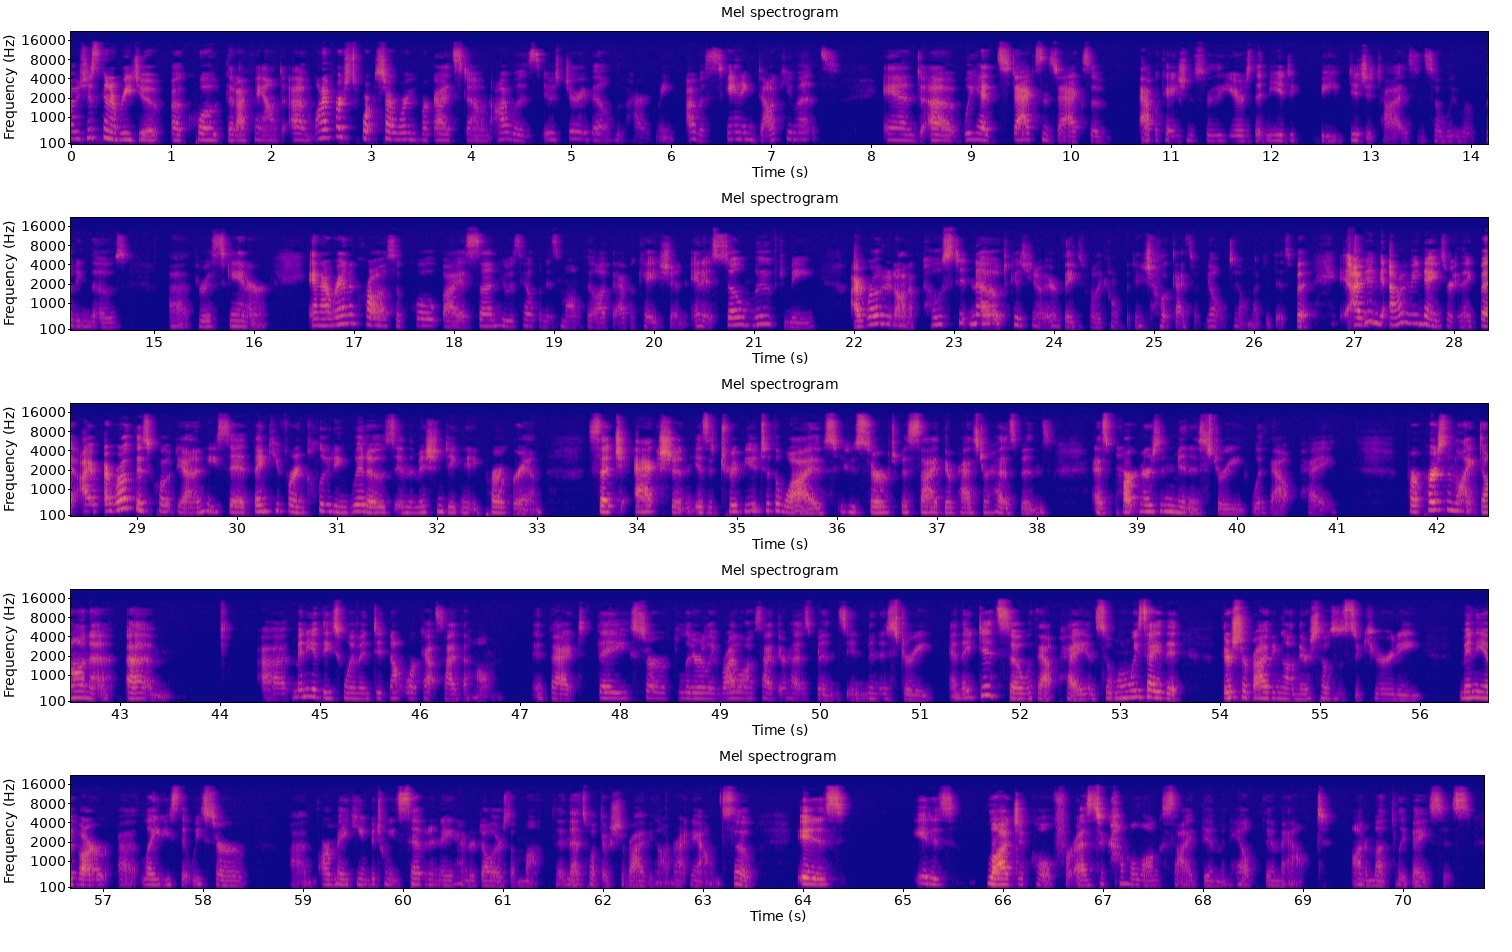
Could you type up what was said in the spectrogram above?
I was just going to read you a, a, quote that I found. Um, when I first started working for GuideStone, I was it was Jerry Bell who hired me. I was scanning documents, and uh, we had stacks and stacks of applications through the years that needed to be digitized, and so we were putting those uh, through a scanner. And I ran across a quote by a son who was helping his mom fill out the application, and it so moved me. I wrote it on a post-it note because you know everything's really confidential. Guys, y'all tell him I did this, but I didn't. I don't any names or anything. But I, I wrote this quote down, and he said, "Thank you for including widows in the Mission Dignity program. Such action is a tribute to the wives who served beside their pastor husbands as partners in ministry without pay." For a person like Donna, um, uh, many of these women did not work outside the home. In fact, they served literally right alongside their husbands in ministry, and they did so without pay. And so when we say that they're surviving on their Social Security, many of our uh, ladies that we serve um, are making between seven and eight hundred dollars a month, and that's what they're surviving on right now. And so it is it is logical for us to come alongside them and help them out on a monthly basis.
